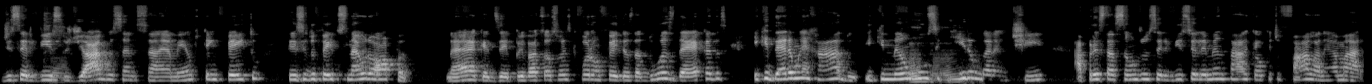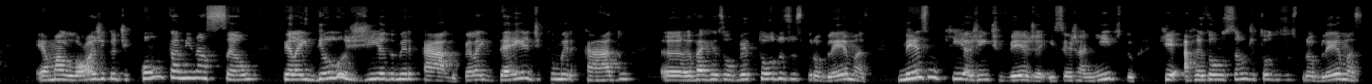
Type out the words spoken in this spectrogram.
de serviços Sim. de água e saneamento têm, feito, têm sido feitos na Europa. Né? Quer dizer, privatizações que foram feitas há duas décadas e que deram errado e que não uhum. conseguiram garantir a prestação de um serviço elementar, que é o que tu fala, né, Amar? É uma lógica de contaminação pela ideologia do mercado, pela ideia de que o mercado uh, vai resolver todos os problemas, mesmo que a gente veja e seja nítido que a resolução de todos os problemas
